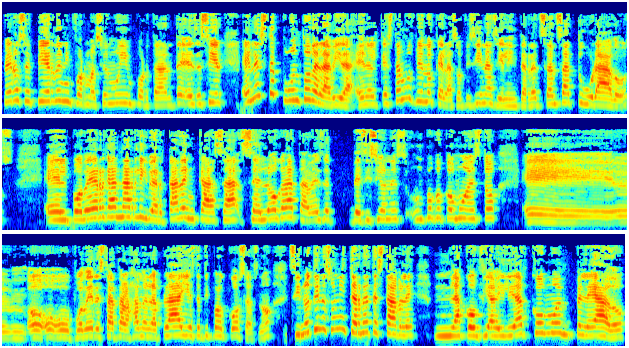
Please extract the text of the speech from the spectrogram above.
pero se pierden información muy importante. Es decir, en este punto de la vida en el que estamos viendo que las oficinas y el Internet están saturados, el poder ganar libertad en casa se logra a través de decisiones un poco como esto, eh, o, poder estar trabajando en la playa, este tipo de cosas, ¿no? Si no tienes un Internet estable, la confiabilidad como empleado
